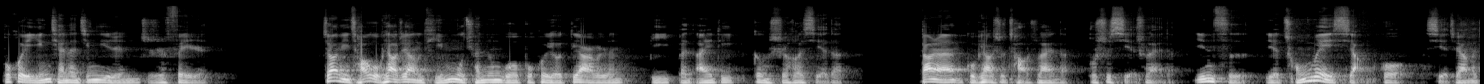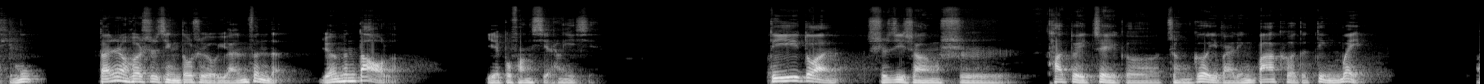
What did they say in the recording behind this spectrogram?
不会赢钱的经纪人只是废人，教你炒股票这样的题目，全中国不会有第二个人比本 ID 更适合写的。当然，股票是炒出来的，不是写出来的，因此也从未想过写这样的题目。但任何事情都是有缘分的，缘分到了，也不妨写上一些。第一段实际上是他对这个整个一百零八课的定位啊，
